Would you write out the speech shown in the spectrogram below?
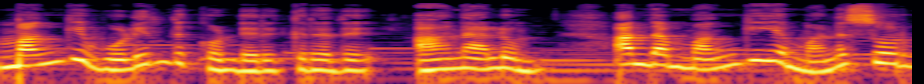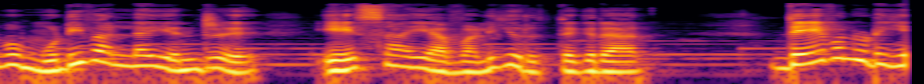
மங்கி ஒளிர்ந்து கொண்டிருக்கிறது. ஆனாலும் அந்த மங்கிய மனசோர்வு முடிவல்ல என்று ஏசாயா வலியுறுத்துகிறார். தேவனுடைய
